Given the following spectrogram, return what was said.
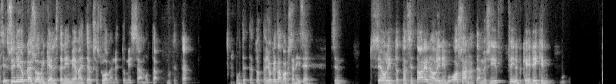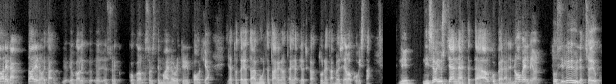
se, sillä ei ole kai suomenkielistä nimiä, mä en tiedä, onko se suomennettu missään, mutta, mutta, että, mutta että, tota, joka tapauksessa niin se, se, se, oli, tota, se tarina oli niin kuin osana tämmöisiä Philip K. Dickin tarina, tarinoita, joka oli, jos oli kokoelmassa, oli sitten Minority Report ja, ja tota, jotain muita tarinoita, jotka tunnetaan myös elokuvista. Niin, niin se on just jännä, että tämä alkuperäinen novelli on tosi lyhyt, että se on joku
